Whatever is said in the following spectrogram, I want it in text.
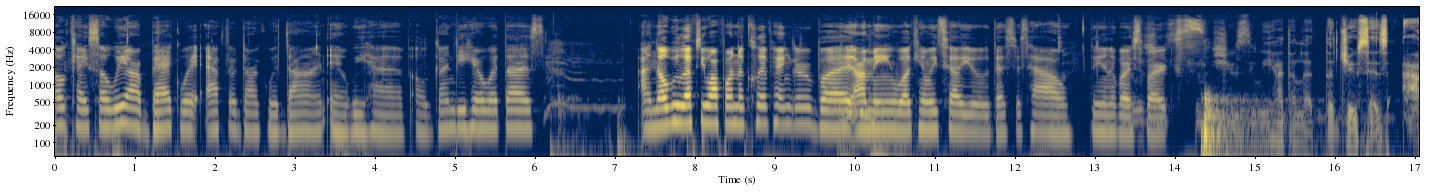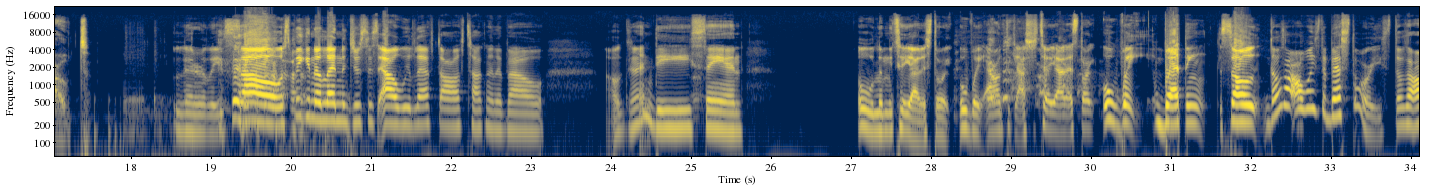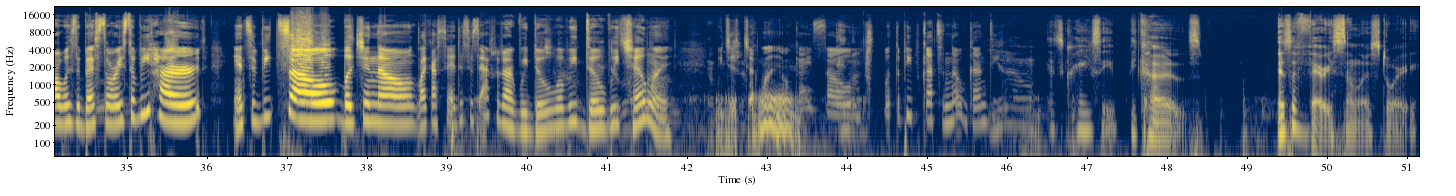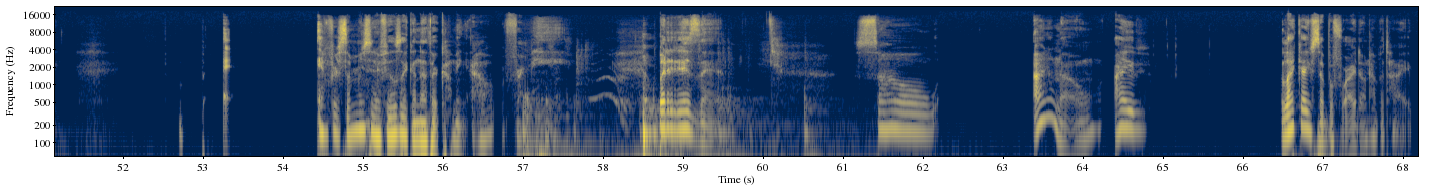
Okay, so we are back with After Dark with Don, and we have Ogundy here with us. I know we left you off on a cliffhanger, but I mean, what can we tell you? That's just how the universe works. Juicy. We had to let the juices out. Literally. So, speaking of letting the juices out, we left off talking about Ogundy saying, Oh, let me tell y'all this story. Oh, wait, I don't think I should tell y'all that story. Oh, wait. But I think so. Those are always the best stories. Those are always the best stories to be heard and to be told. But you know, like I said, this is After Dark. We do what we do. We chilling. We just chilling. Okay, so what the people got to know, Gundy? You know, it's crazy because it's a very similar story. And for some reason, it feels like another coming out for me. But it isn't. So, I don't know. I've, like I said before, I don't have a type.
